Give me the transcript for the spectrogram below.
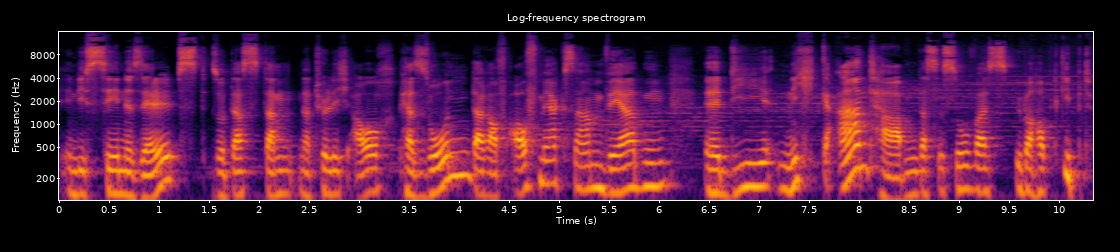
in die Szene selbst, sodass dann natürlich auch Personen darauf aufmerksam werden, äh, die nicht geahnt haben, dass es sowas überhaupt gibt.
